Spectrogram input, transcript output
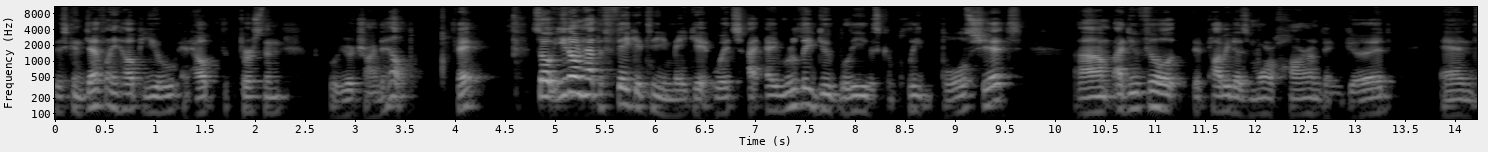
This can definitely help you and help the person who you're trying to help. Okay? So you don't have to fake it till you make it, which I, I really do believe is complete bullshit. Um, I do feel it probably does more harm than good. And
